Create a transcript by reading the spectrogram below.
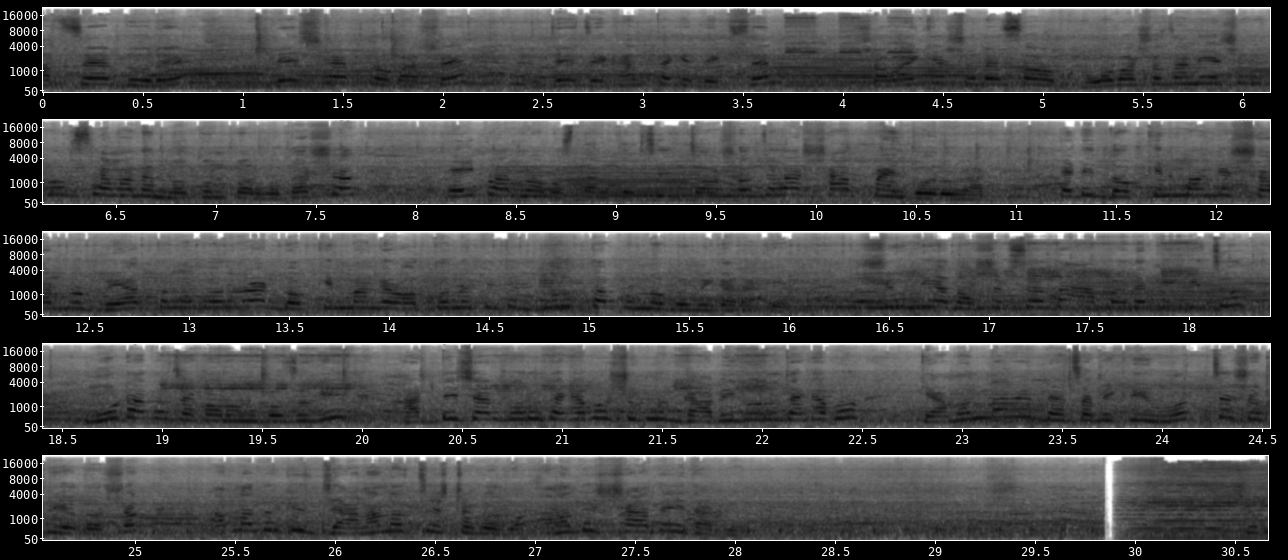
কাছে দূরে, দেশে, প্রবাসে, যে যেখান থেকে দেখছেন, সবাইকে শুভেচ্ছা ও ভালোবাসা জানিয়ে শুরু করছে আমাদের নতুন পর্ব। দর্শক, এই পর্ব অবস্থান করছি যশোর জেলার সাত মাইল গরুরহাট। এটি দক্ষিণবঙ্গের সর্ববৃহত্তম গরুরহাট। দক্ষিণবঙ্গের অর্থনীতিতে গুরুত্বপূর্ণ ভূমিকা রাখে। সুপ্রিয় দর্শক শ্রোতা, আপনাদেরকে কিছু মোটা তাজাকরণ উপযোগী হাড্ডিসার গরু দেখাবো, শুকনো গাভী গরু দেখাবো। কেমন দামে বেচা বিক্রি হচ্ছে সুপ্রিয় দর্শক, আপনাদেরকে জানানোর চেষ্টা করব। আমাদের সাথেই থাকুন।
